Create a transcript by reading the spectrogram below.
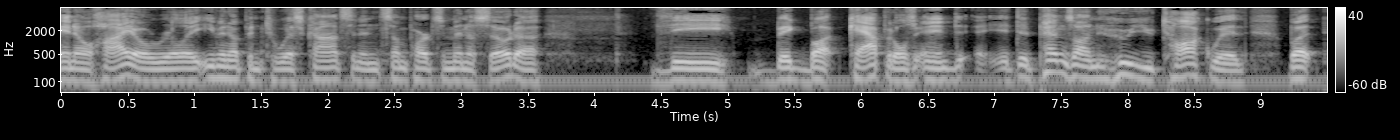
and Ohio, really, even up into Wisconsin and some parts of Minnesota, the big buck capitals. And it, it depends on who you talk with, but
